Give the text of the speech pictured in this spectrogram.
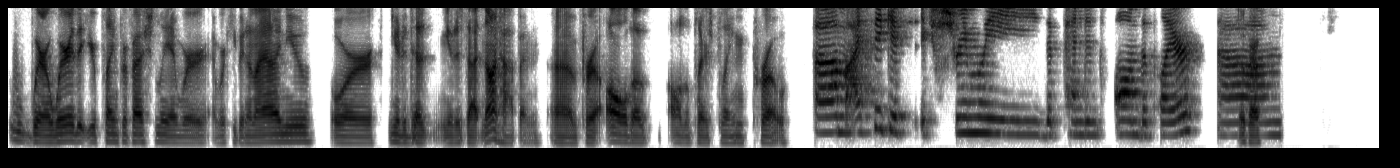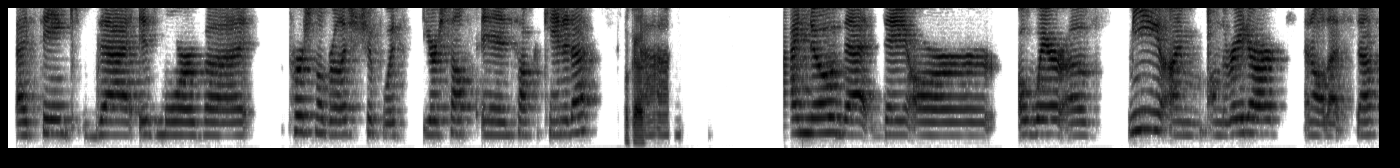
we're aware that you're playing professionally and we're and we're keeping an eye on you, or you know does you know does that not happen um, for all the all the players playing pro? Um, I think it's extremely dependent on the player. Um, okay. I think that is more of a personal relationship with yourself in Soccer Canada. Okay. Um, I know that they are aware of me. I'm on the radar and all that stuff.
